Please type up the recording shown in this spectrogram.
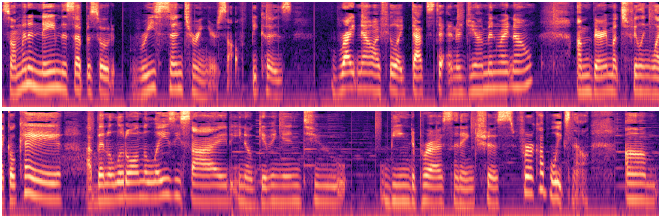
So I'm going to name this episode Recentering Yourself because right now I feel like that's the energy I'm in right now. I'm very much feeling like, okay, I've been a little on the lazy side, you know, giving into being depressed and anxious for a couple weeks now. Um,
